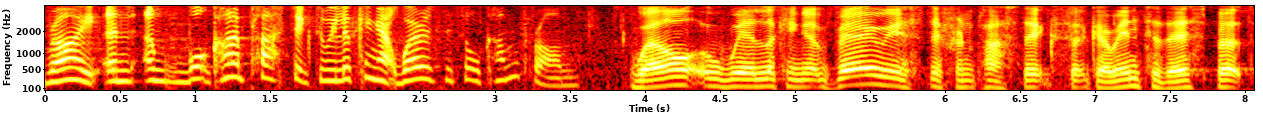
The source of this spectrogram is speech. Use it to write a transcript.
Right, and, and what kind of plastics are we looking at? Where has this all come from? Well, we're looking at various different plastics that go into this, but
